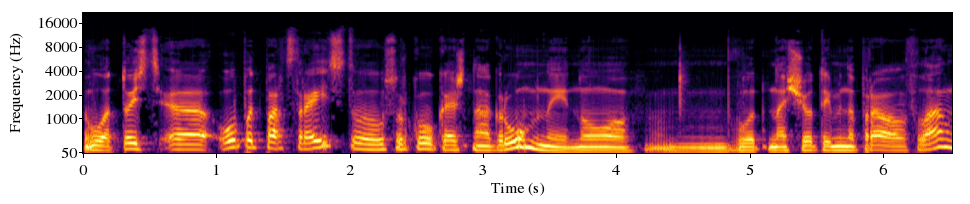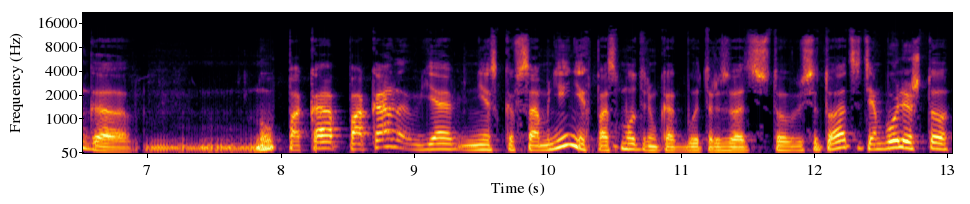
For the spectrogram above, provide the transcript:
Вот, то есть э, опыт партстроительства у Суркова, конечно, огромный, но вот насчет именно правого фланга, ну, пока, пока я несколько в сомнениях, посмотрим, как будет развиваться ситуация, тем более, что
